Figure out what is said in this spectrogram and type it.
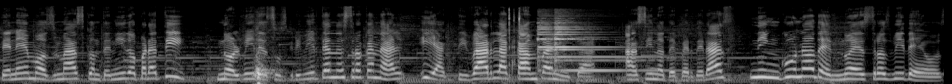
Tenemos más contenido para ti. No olvides suscribirte a nuestro canal y activar la campanita. Así no te perderás ninguno de nuestros videos.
